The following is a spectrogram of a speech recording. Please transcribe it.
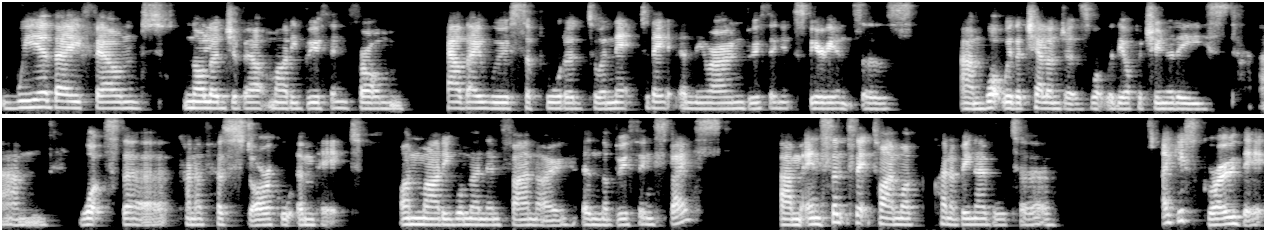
where they found knowledge about Māori birthing from, how they were supported to enact that in their own birthing experiences, um, what were the challenges, what were the opportunities, um, what's the kind of historical impact on Māori women and whānau in the birthing space. Um, and since that time, I've kind of been able to I guess, grow that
